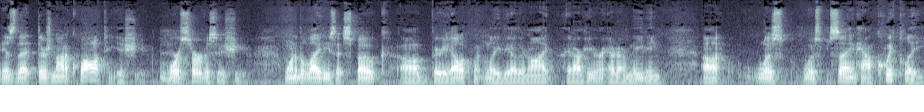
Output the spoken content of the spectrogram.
is that there's not a quality issue or a service issue. One of the ladies that spoke uh, very eloquently the other night at our hearing, at our meeting uh, was was saying how quickly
